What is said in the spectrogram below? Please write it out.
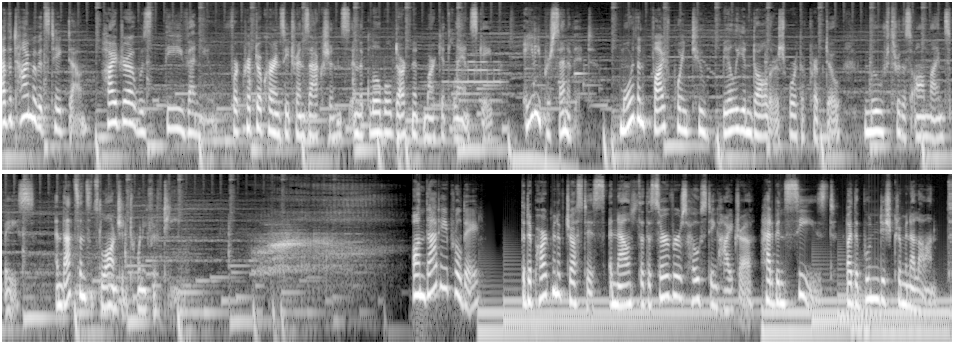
At the time of its takedown, Hydra was the venue for cryptocurrency transactions in the global darknet market landscape. 80% of it, more than $5.2 billion worth of crypto, moved through this online space, and that since its launch in 2015. On that April day, the Department of Justice announced that the servers hosting Hydra had been seized by the Bundeskriminalamt,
